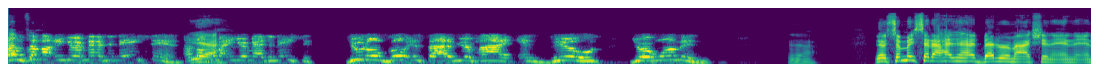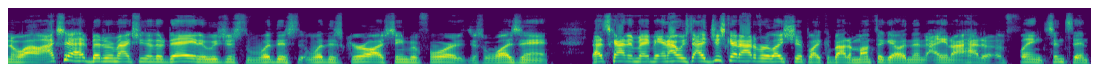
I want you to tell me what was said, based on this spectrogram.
I'm I'm. talking about in your imagination. I'm Yeah. talking about in your imagination. You don't go inside of your mind and build your woman. Yeah. No, somebody said I hadn't had bedroom action in, in a while. Actually, I had bedroom action the other day, and it was just with this with this girl I've seen before. It just wasn't. That's kind of maybe. And I was I just got out of a relationship like about a month ago, and then I you know I had a, a fling since then.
